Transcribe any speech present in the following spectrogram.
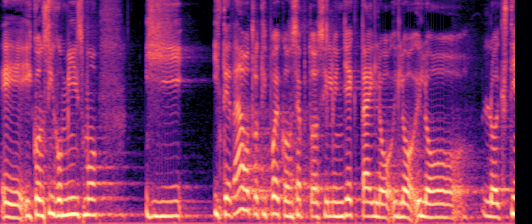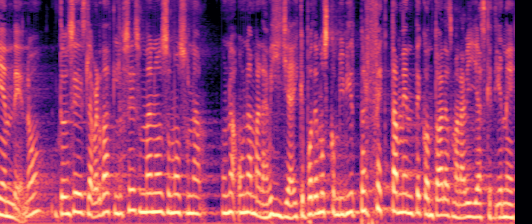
eh, y consigo mismo y, te da otro tipo de conceptos y lo inyecta y lo, y lo, y lo, lo extiende, ¿no? Entonces, la verdad, los seres humanos somos una, una, una, maravilla y que podemos convivir perfectamente con todas las maravillas que tiene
